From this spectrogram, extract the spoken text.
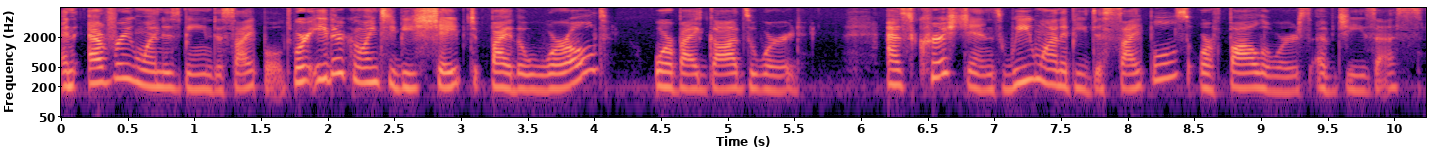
and everyone is being discipled. We're either going to be shaped by the world or by God's word. As Christians, we want to be disciples or followers of Jesus.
